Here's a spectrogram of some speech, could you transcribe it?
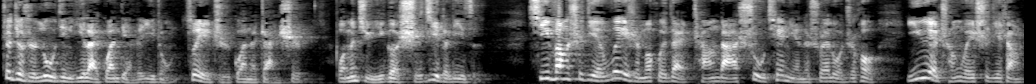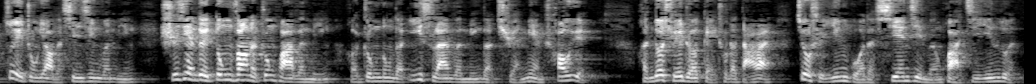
这就是路径依赖观点的一种最直观的展示。我们举一个实际的例子。西方世界为什么会在长达数千年的衰落之后，一跃成为世界上最重要的新兴文明，实现对东方的中华文明和中东的伊斯兰文明的全面超越？很多学者给出的答案就是英国的先进文化基因论。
